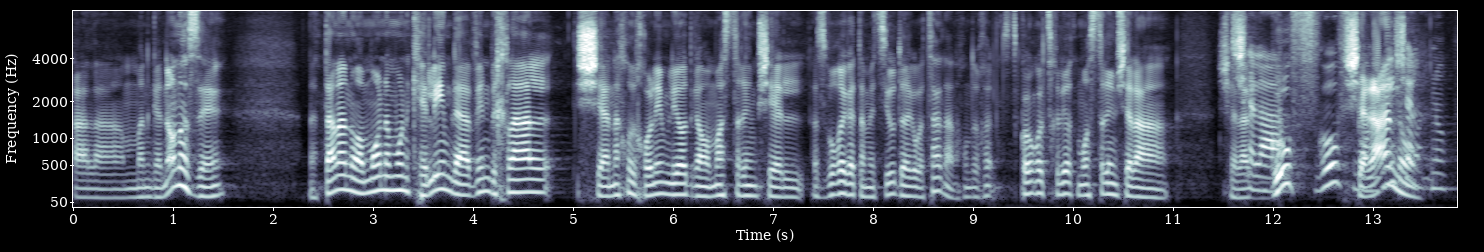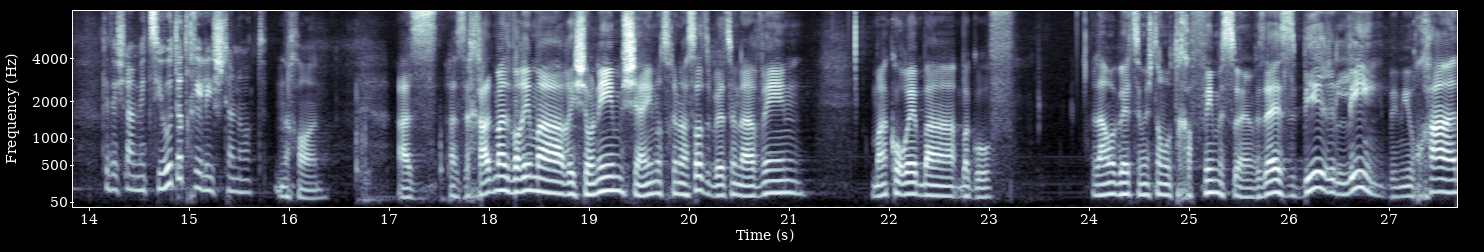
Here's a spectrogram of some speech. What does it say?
על המנגנון הזה, נתן לנו המון המון כלים להבין בכלל שאנחנו יכולים להיות גם המאסטרים של, עזבו רגע את המציאות רגע בצד, אנחנו קודם כל צריכים להיות מאסטרים של, ה, של, של הגוף הגוף, שלנו. שלנו, כדי שהמציאות תתחיל להשתנות. נכון. אז, אז אחד מהדברים הראשונים שהיינו צריכים לעשות זה בעצם להבין מה קורה בגוף, למה בעצם יש לנו דחפים מסוימים, וזה הסביר לי במיוחד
